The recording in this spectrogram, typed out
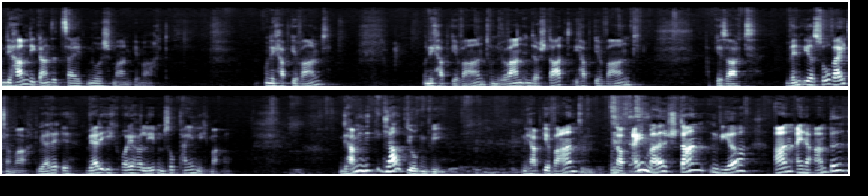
Und die haben die ganze Zeit nur Schmarrn gemacht. Und ich habe gewarnt, und ich habe gewarnt und wir waren in der Stadt, ich habe gewarnt, habe gesagt, wenn ihr so weitermacht, werde, werde ich euer Leben so peinlich machen. Und die haben mir nicht geglaubt irgendwie. Und ich habe gewarnt und auf einmal standen wir an einer Ampel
